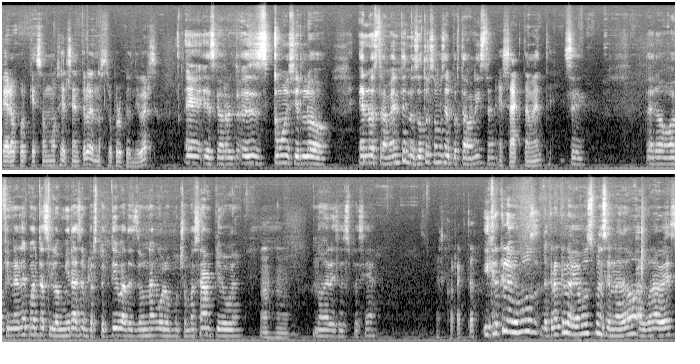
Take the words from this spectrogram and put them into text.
pero porque somos el centro de nuestro propio universo. Eh, es correcto. Es como decirlo, en nuestra mente nosotros somos el protagonista. Exactamente. Sí. Pero a final de cuentas, si lo miras en perspectiva desde un ángulo mucho más amplio, güey, no eres especial. es correcto. Y creo que lo habíamos, creo que lo habíamos mencionado alguna vez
